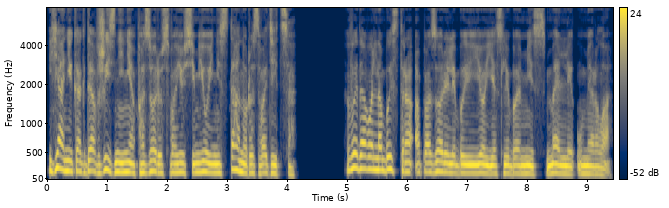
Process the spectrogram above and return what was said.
Я никогда в жизни не опозорю свою семью и не стану разводиться. Вы довольно быстро опозорили бы ее, если бы мисс Мелли умерла.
